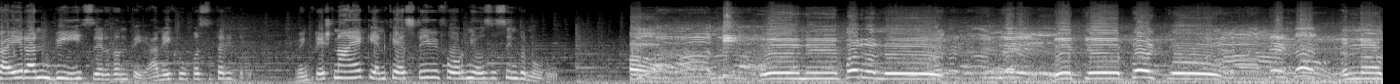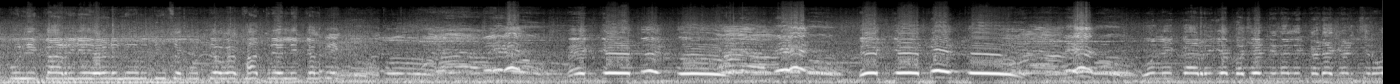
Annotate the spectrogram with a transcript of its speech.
ಕೈರನ್ ಬಿ ಸೇರಿದಂತೆ ಅನೇಕ ಉಪಸ್ಥಿತರಿದ್ದರು. Venkatesh Nayak N K S TV four news, Sindhanur. ಏನೇ ಬರಲಿ, ಬೇಕೇ ಎಲ್ಲ ಕೂಲಿಕಾರರಿಗೆ ಎರಡು ನೂರು ದಿವಸಕ್ಕೆ ಉದ್ಯೋಗ ಖಾತ್ರಿಯಲ್ಲಿ ಕೆಲಸ ಬೇಕೇ ಬೇಕು. ಕೂಲಿಕಾರರಿಗೆ ಬಜೆಟಿನಲ್ಲಿ ಕಡೆಗಣಿಸಿರುವ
